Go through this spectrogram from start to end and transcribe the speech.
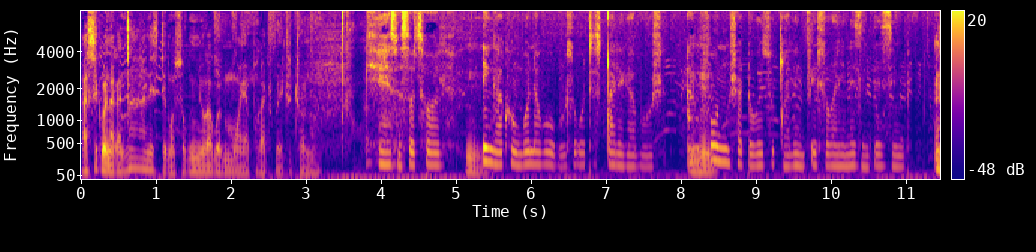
Asikho na kancane isidingo sokunyuka kwemoya phakathi kwethu thono. Ngiyezwe sothole Mm. ingakho ngibona kukuhle ukuthi siqale kabusha angifuni umshado wethu ugcwale imfihlo kanye nezinto ezimbi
